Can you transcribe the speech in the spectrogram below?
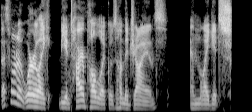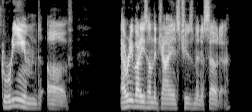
That's one of where like the entire public was on the Giants, and like it screamed of everybody's on the Giants. Choose Minnesota,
